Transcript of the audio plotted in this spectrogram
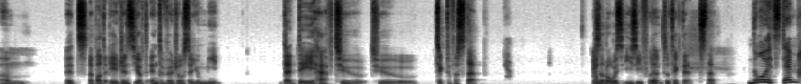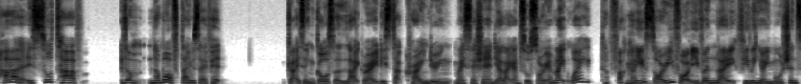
um, it's about the agency of the individuals that you meet, that they have to to take the first step. Yeah. Is And- it always easy for them to take that step? No, it's damn hard. It's so tough. The number of times I've had guys and girls alike, right? They start crying during my session and they're like, I'm so sorry. I'm like, why the fuck are you hmm. sorry for even like feeling your emotions?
